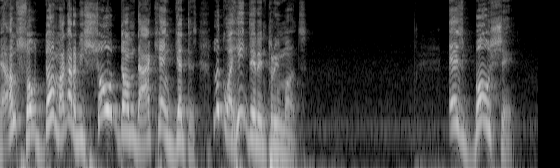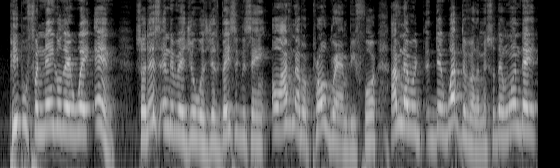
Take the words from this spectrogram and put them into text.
I'm so dumb. I gotta be so dumb that I can't get this. Look what he did in three months. It's bullshit. People finagle their way in. So this individual was just basically saying, "Oh, I've never programmed before. I've never did web development." So then one day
